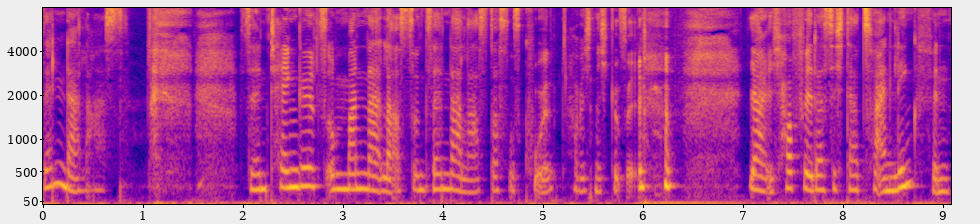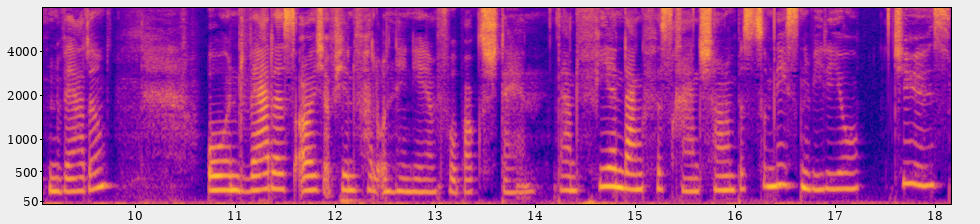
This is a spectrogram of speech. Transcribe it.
Sendalas. Sentangles und Mandalas und Sendalas, das ist cool. Habe ich nicht gesehen. ja, ich hoffe, dass ich dazu einen Link finden werde und werde es euch auf jeden Fall unten in die Infobox stellen. Dann vielen Dank fürs Reinschauen und bis zum nächsten Video. Tschüss.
